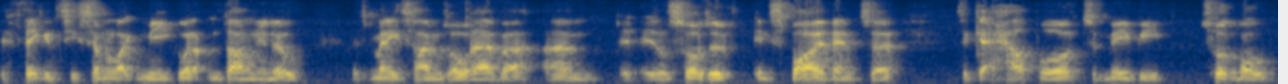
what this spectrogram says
if they can see someone like me going up and down, you know, as many times or whatever, um, it, it'll sort of inspire them to, to get help or to maybe talk about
